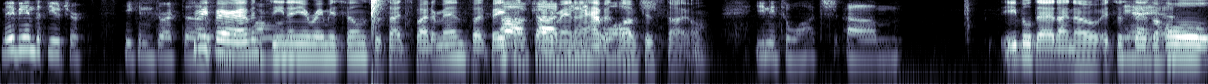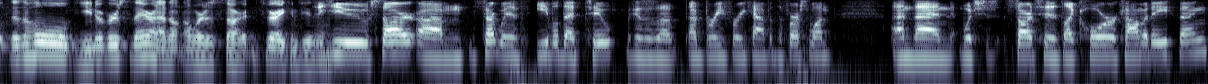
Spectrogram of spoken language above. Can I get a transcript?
maybe in the future he can direct. Uh, To be fair, I haven't Marvel seen movie. any of Raimi's films besides Spider Man, but based Oh, on Spider Man, I haven't loved his style. You need to watch. Um, Evil Dead, I know. It's just Yeah, there's a whole there's a whole universe there, and I don't know where to start. It's very confusing. you start um start with Evil Dead Two because there's a, a brief recap of the first one, and then which starts his like horror comedy thing.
